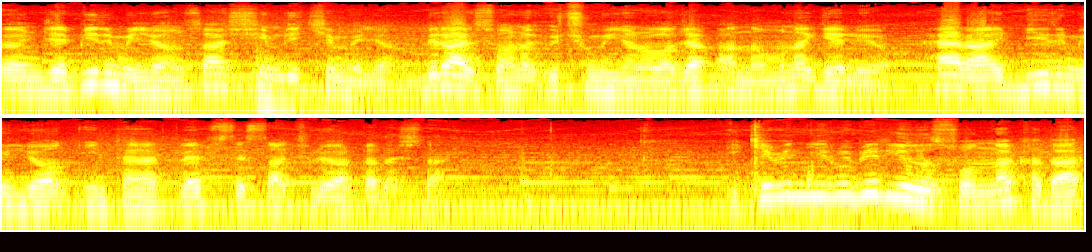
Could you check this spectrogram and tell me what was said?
önce 1 milyonsa şimdi 2 milyon. Bir ay sonra 3 milyon olacak anlamına geliyor. Her ay 1 milyon internet web sitesi açılıyor arkadaşlar. 2021 yılı sonuna kadar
